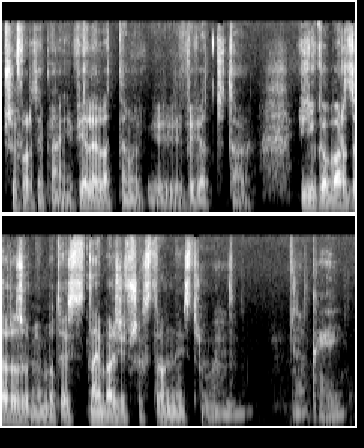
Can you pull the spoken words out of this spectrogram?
przy fortepianie. Wiele lat temu e, wywiad czytałem. I go bardzo rozumiem, bo to jest najbardziej wszechstronny instrument. Mm. Okej. Okay.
